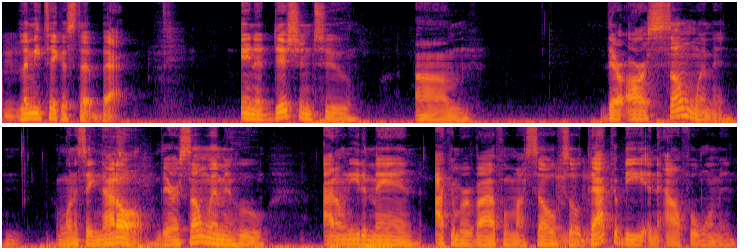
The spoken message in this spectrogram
mm. let me take a step back. In addition to, um, there are some women, I'm going to say not all, there are some women who I don't need a man, I can provide for myself. So mm-hmm. that could be an alpha woman.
